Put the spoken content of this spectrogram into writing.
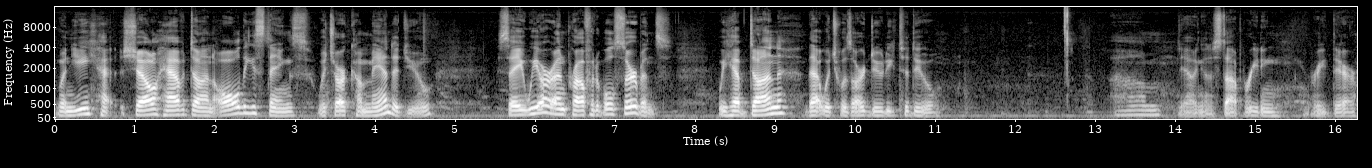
when ye ha- shall have done all these things which are commanded you, say, We are unprofitable servants. We have done that which was our duty to do. Um, yeah, I'm going to stop reading right there.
